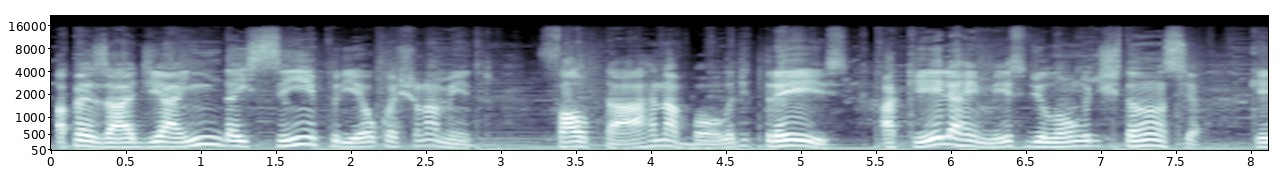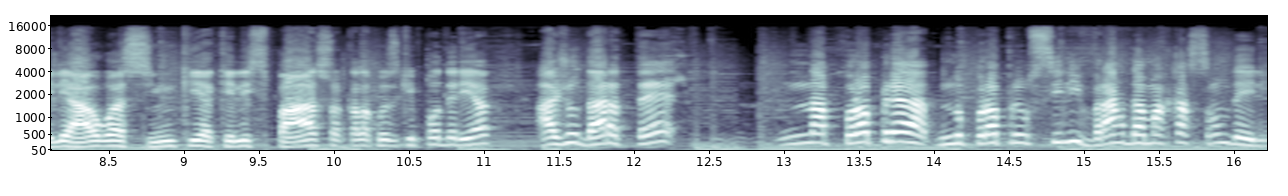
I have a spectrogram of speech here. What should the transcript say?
Apesar de ainda e sempre é o questionamento. Faltar na bola de 3. Aquele arremesso de longa distância. Aquele algo assim que aquele espaço, aquela coisa que poderia ajudar até na própria no próprio se livrar da marcação dele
